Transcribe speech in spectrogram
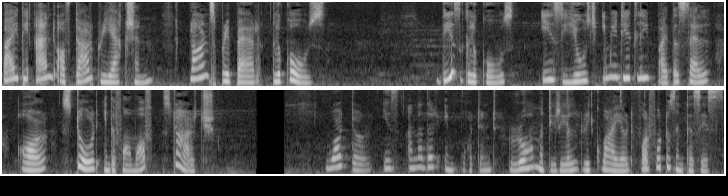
By the end of dark reaction, plants prepare glucose. This glucose is used immediately by the cell or stored in the form of starch. Water is another important raw material required for photosynthesis.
